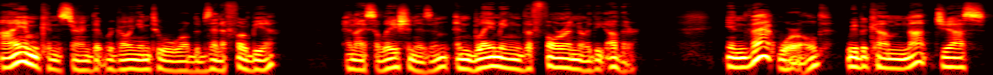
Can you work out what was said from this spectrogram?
I am concerned that we're going into a world of xenophobia and isolationism and blaming the foreign or the other. In that world, we become not just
